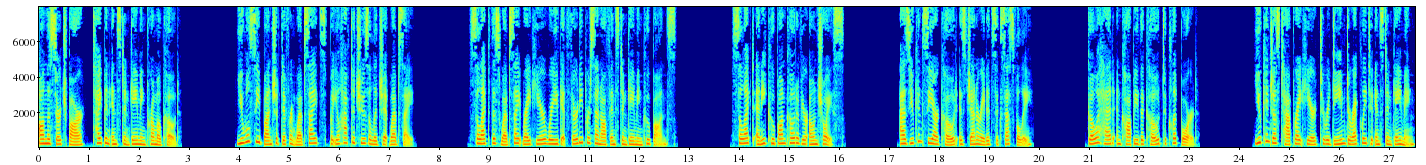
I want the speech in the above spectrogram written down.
On the search bar, type in Instant Gaming promo code. You will see bunch of different websites but you'll have to choose a legit website. Select this website right here where you get 30% off instant gaming coupons. Select any coupon code of your own choice. As you can see our code is generated successfully. Go ahead and copy the code to clipboard. You can just tap right here to redeem directly to Instant Gaming.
